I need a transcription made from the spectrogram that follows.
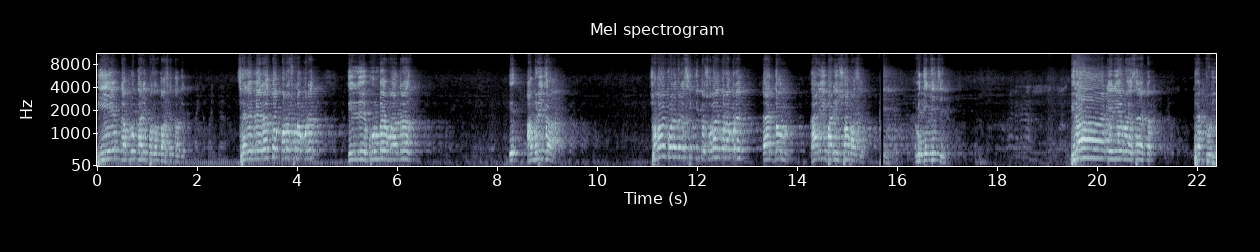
বিএমডাব্লিউ গাড়ি পর্যন্ত আসে তাদের। ছেলে মেয়েরা তো পড়াশোনা করে দিল্লি, বোম্বে, মাদ্রাস আমেরিকা। সবাই করে করে শিক্ষিত, সবাই করে করে একদম গাড়ি, বাড়ি সব আছে। আমি দেখেছি। বিরাট এরিয়া রয়েছে একটা ফ্যাক্টরি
